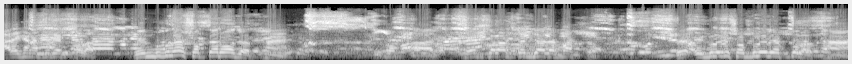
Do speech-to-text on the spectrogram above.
আর এখানে আছে রেড কলার রেনবো গুলো সব তেরো হাজার? হ্যাঁ। আর রেড কলার চোদ্দ হাজার পাঁচশো। এগুলো কি সবগুলো রেড কালার হ্যাঁ।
